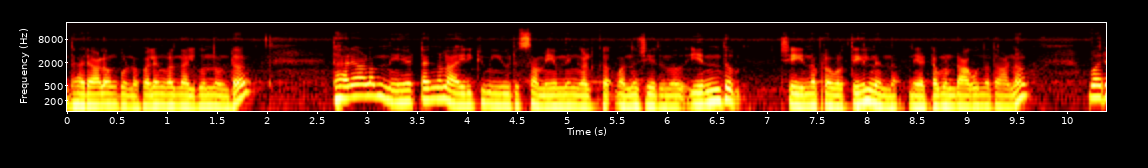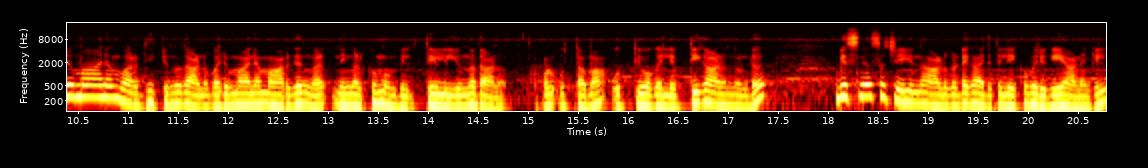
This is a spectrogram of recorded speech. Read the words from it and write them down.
ധാരാളം ഗുണഫലങ്ങൾ നൽകുന്നുണ്ട്. ധാരാളം നേട്ടങ്ങളായിരിക്കും ഈ ഒരു സമയം നിങ്ങൾക്ക് വന്നു ചേരുന്നത്. എന്തും ചെയ്യുന്ന പ്രവൃത്തിയിൽ നിന്ന് നേട്ടമുണ്ടാകുന്നതാണ്. വരുമാനം വർദ്ധിക്കുന്നതാണ്. വരുമാന മാർഗങ്ങൾ നിങ്ങൾക്ക് മുമ്പിൽ തെളിയുന്നതാണ്. അപ്പോൾ ഉത്തമ ഉദ്യോഗ ലബ്ധി കാണുന്നുണ്ട്. ബിസിനസ് ചെയ്യുന്ന ആളുകളുടെ കാര്യത്തിലേക്ക് വരികയാണെങ്കിൽ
